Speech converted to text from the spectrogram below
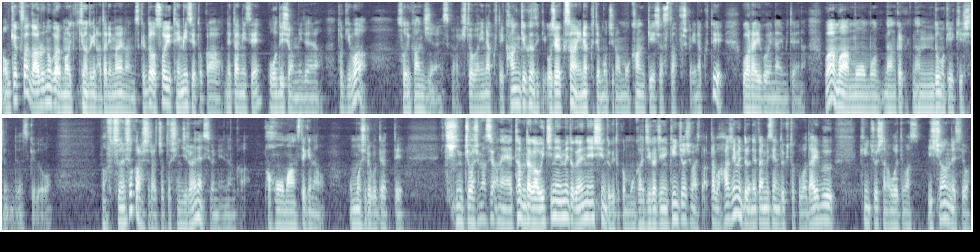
まあ、お客さんがあるのがまあ基本的に当たり前なんですけど、そういう手見せとかネタ見せ、オーディションみたいな時は、そういう感じじゃないですか。人がいなくて、観客席、お客さんいなくて、もちろんもう関係者、スタッフしかいなくて、笑い声ないみたいな。は、まあもう、もう何回、何度も経験してるんですけど、まあ普通の人からしたらちょっと信じられないですよね。なんか、パフォーマンス的な面白いことやって、緊張しますよね。多分だから1年目とか NSC の時とかもガチガチに緊張しました。多分初めてのネタ見せの時とかはだいぶ緊張したの覚えてます。一緒なんですよ。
